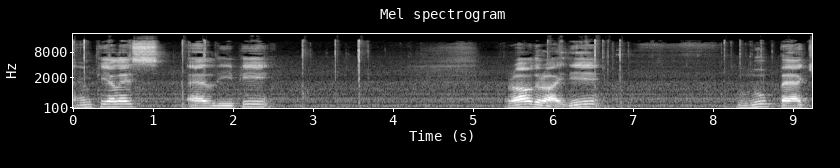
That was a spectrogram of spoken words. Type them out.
MPLS LDP Router ID Loopback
